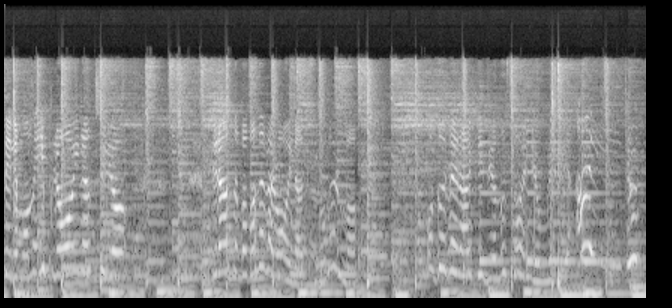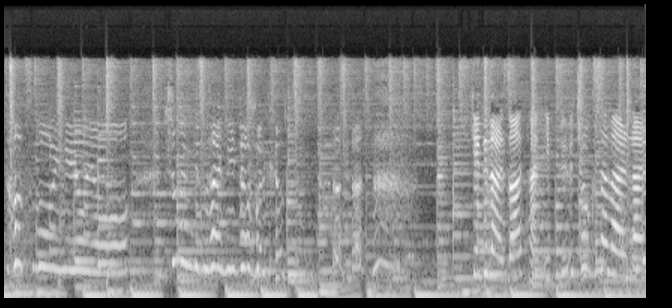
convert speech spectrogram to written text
Selim onu iple oynatıyor. Biraz da babana ver oynatsın olur mu? O da merak ediyor nasıl oynuyormuş diye. Ay çok tatlı güzelliğine bakın. Kediler zaten ipleri çok severler.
